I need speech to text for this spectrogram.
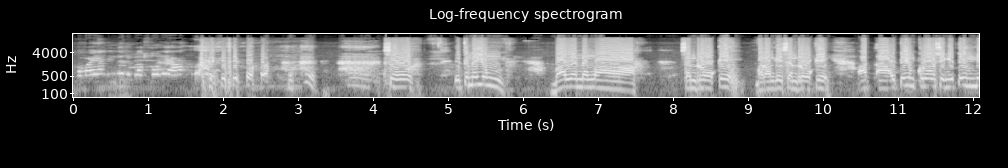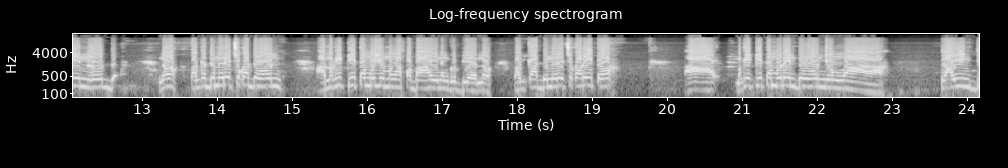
Kumain natin doon, i-vlog mo ulit ha. So, ito na yung bayan ng ah, San Roque, Barangay San Roque. At ah, ito yung crossing, ito yung main road. No, pagka dumiretso ka doon, ah, makikita mo yung mga pabahay ng gobyerno. Pagka dumiretso ka rito, ah makikita mo rin doon yung ah, Flying B.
